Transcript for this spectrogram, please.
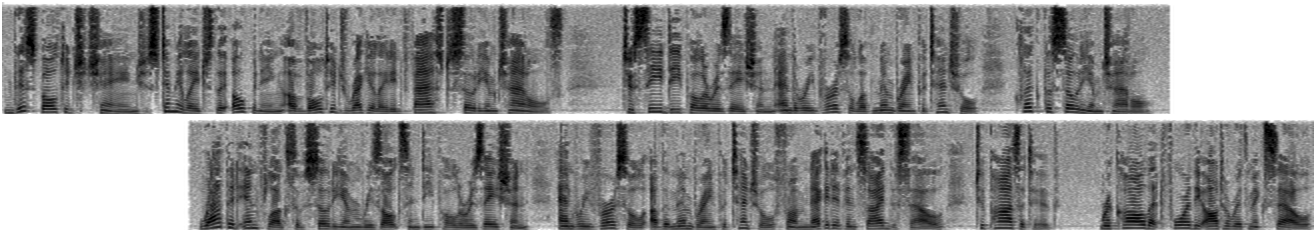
This voltage change stimulates the opening of voltage-regulated fast sodium channels. To see depolarization and the reversal of membrane potential, click the sodium channel. Rapid influx of sodium results in depolarization and reversal of the membrane potential from negative inside the cell to positive. Recall that for the autorhythmic cell,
